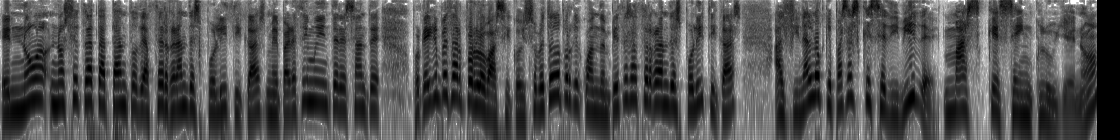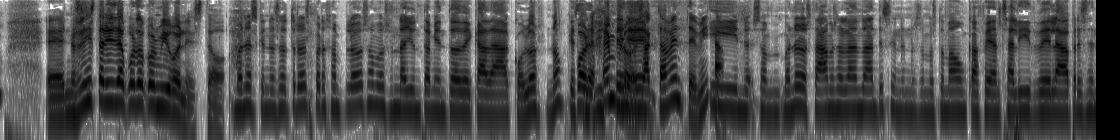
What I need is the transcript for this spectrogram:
eh, no, no se trata tanto de hacer grandes políticas, me parece muy interesante porque hay que empezar por lo básico y sobre todo porque cuando empiezas a hacer grandes políticas, al final lo que pasa es que se divide más que se incluye, ¿no? Eh, no sé si estaréis de acuerdo conmigo en esto. Bueno, es que nosotros, por ejemplo, somos un ayuntamiento de cada color, ¿no? Que Por se ejemplo, exactamente, mira. Y son- bueno, lo estábamos hablando antes, que nos hemos tomado un café al salir de la presentación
